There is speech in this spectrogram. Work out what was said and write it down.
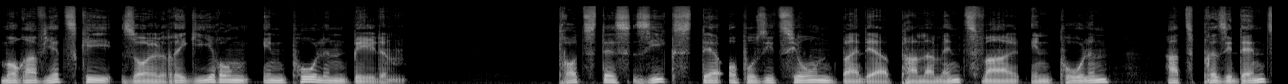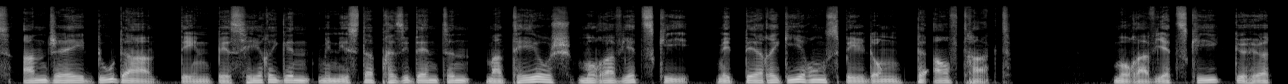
Morawiecki soll Regierung in Polen bilden. Trotz des Siegs der Opposition bei der Parlamentswahl in Polen hat Präsident Andrzej Duda den bisherigen Ministerpräsidenten Mateusz Morawiecki mit der Regierungsbildung beauftragt. Morawiecki gehört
